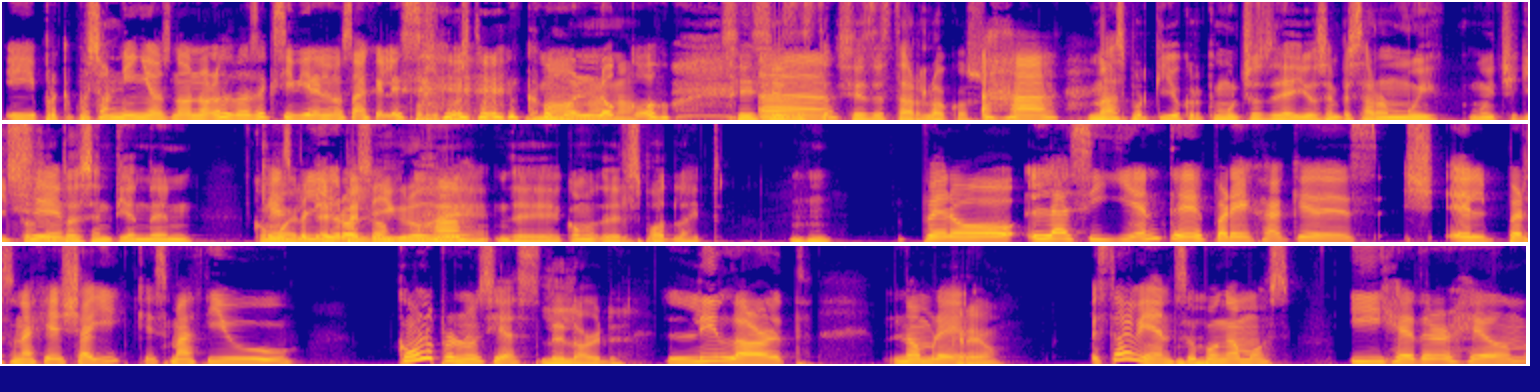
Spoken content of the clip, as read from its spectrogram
Y porque pues son niños, ¿no? No los vas a exhibir en Los Ángeles. Por. Como No, no, no. loco. Sí, sí, es de Ah. esta- sí es de estar locos. Ajá. Más porque yo creo que muchos de ellos empezaron muy, muy chiquitos, Sí. entonces entienden como el, peligro de, del spotlight. Ujú. Pero la siguiente pareja, que es el personaje de Shaggy, que es Matthew. ¿Cómo lo pronuncias? Lillard, Lillard. Nombre. creo. Está bien, supongamos. Y Heather Helm,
